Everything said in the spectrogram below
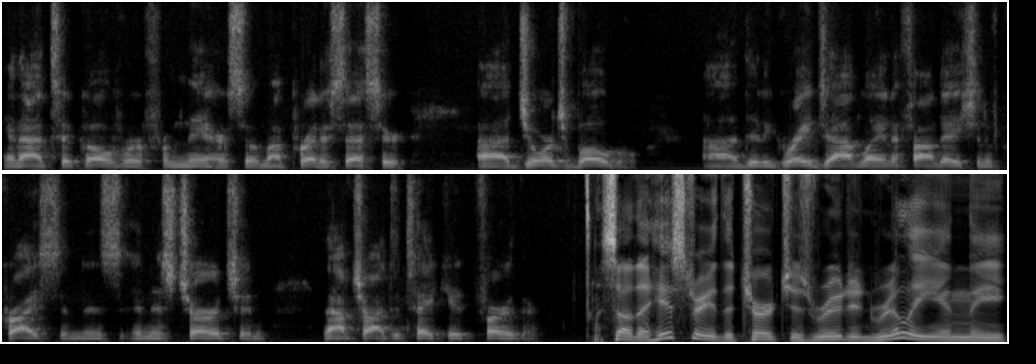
and I took over from there. So my predecessor, uh, George Bogle, uh, did a great job laying the foundation of Christ in this in this church, and, and I've tried to take it further so the history of the church is rooted really in the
